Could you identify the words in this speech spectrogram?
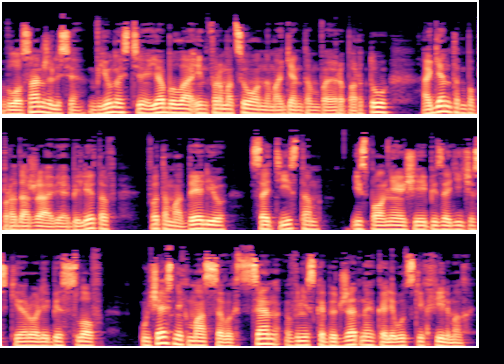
В Лос-Анджелесе в юности я была информационным агентом в аэропорту, агентом по продаже авиабилетов – фотомоделью, сатистом, исполняющей эпизодические роли без слов, участник массовых сцен в низкобюджетных голливудских фильмах.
